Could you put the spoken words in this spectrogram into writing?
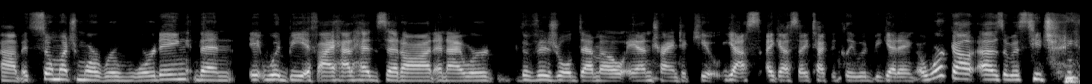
um, it's so much more rewarding than it would be if I had a headset on and I were the visual demo and trying to cue. Yes, I guess I technically would be getting a workout as I was teaching.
